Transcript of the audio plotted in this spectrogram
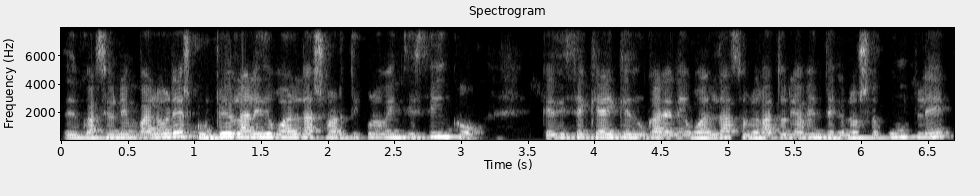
educación en valores, cumplir la ley de igualdad, su artículo 25, que dice que hay que educar en igualdad obligatoriamente, que no se cumple.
